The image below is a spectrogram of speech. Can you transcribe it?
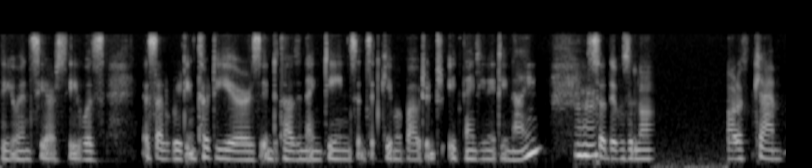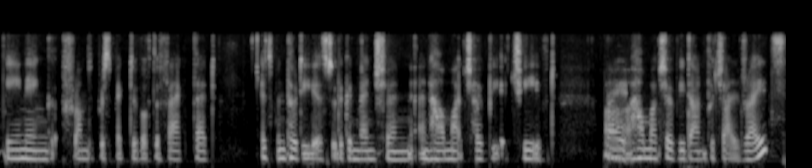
the UNCRC was celebrating 30 years in 2019 since it came about in 1989. Mm-hmm. So there was a lot, lot of campaigning from the perspective of the fact that it's been 30 years to the convention and how much have we achieved Right. Uh, how much have we done for child rights?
